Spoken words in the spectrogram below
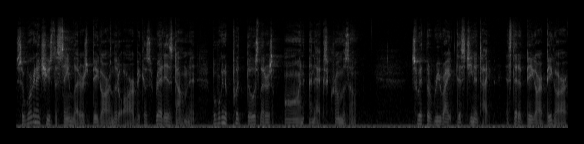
So we're going to choose the same letters, big R and little r, because red is dominant, but we're going to put those letters on an X chromosome. So we have to rewrite this genotype. Instead of big R, big R,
